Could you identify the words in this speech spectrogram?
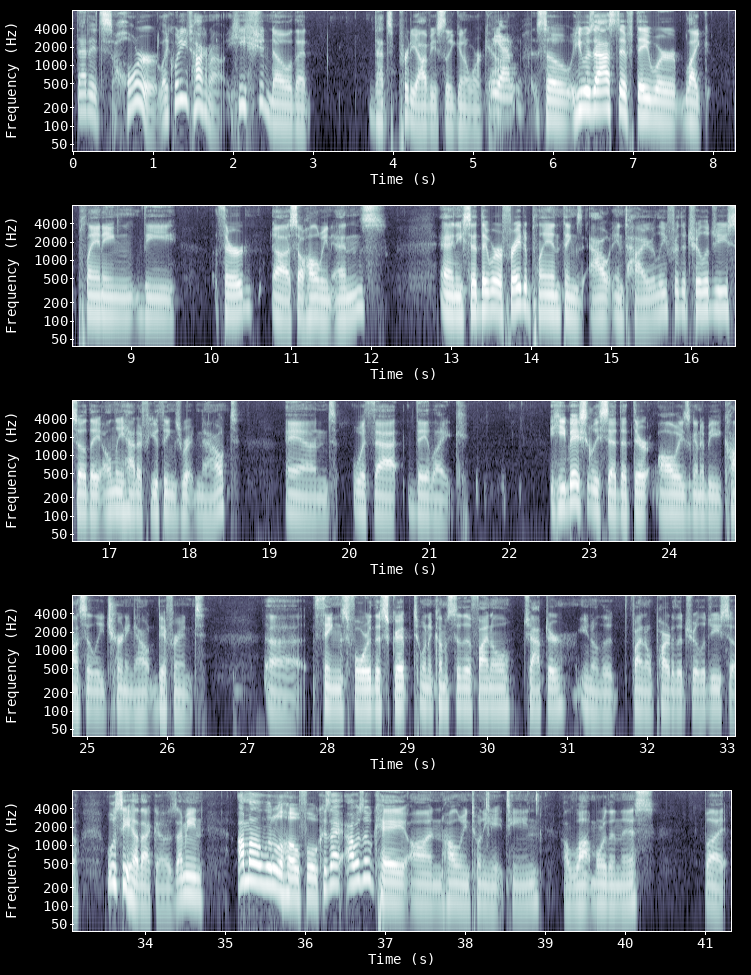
that it's horror. Like, what are you talking about? He should know that that's pretty obviously gonna work out. Yeah. so he was asked if they were like planning the third uh, so halloween ends and he said they were afraid to plan things out entirely for the trilogy so they only had a few things written out and with that they like he basically said that they're always going to be constantly churning out different uh, things for the script when it comes to the final chapter, you know, the final part of the trilogy. So we'll see how that goes. I mean, I'm a little hopeful because I, I was okay on Halloween 2018, a lot more than this, but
